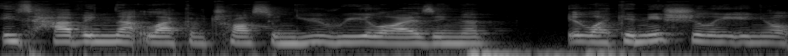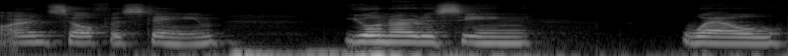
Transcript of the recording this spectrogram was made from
is having that lack of trust and you realizing that, like initially in your own self esteem, you're noticing well,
